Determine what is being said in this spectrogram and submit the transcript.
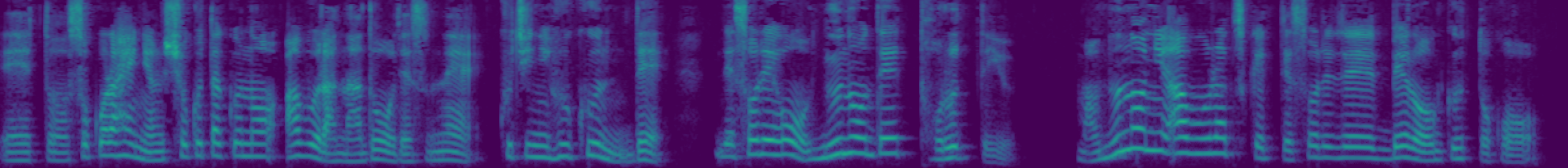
えっ、ー、と、そこら辺にある食卓の油などをですね、口に含んで、で、それを布で取るっていう。まあ、布に油つけて、それでベロをぐっとこう、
